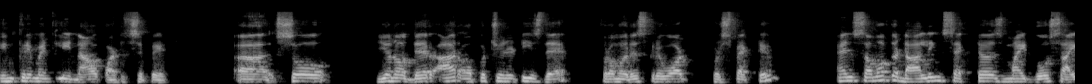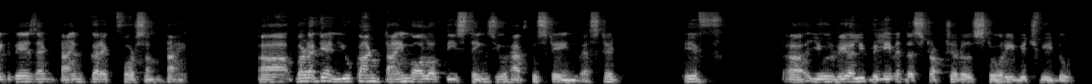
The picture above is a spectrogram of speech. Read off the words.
incrementally now participate. Uh, so you know there are opportunities there from a risk reward perspective, and some of the darling sectors might go sideways and time correct for some time. Uh, but again, you can't time all of these things. You have to stay invested if uh, you really believe in the structural story, which we do.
